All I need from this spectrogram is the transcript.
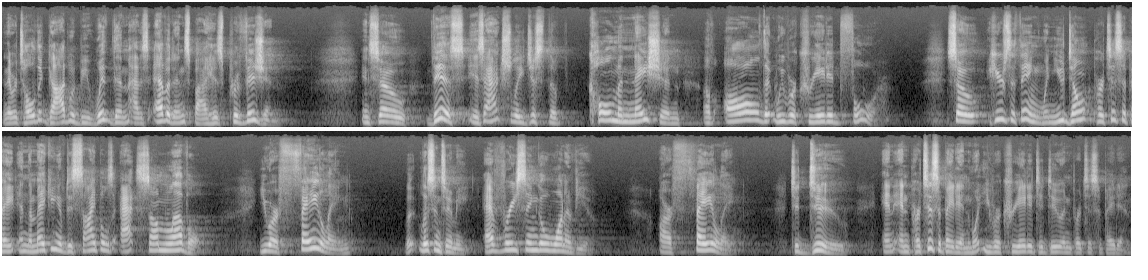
and they were told that God would be with them as evidenced by his provision. And so this is actually just the culmination of all that we were created for. So here's the thing when you don't participate in the making of disciples at some level, you are failing. Listen to me, every single one of you are failing to do and, and participate in what you were created to do and participate in.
